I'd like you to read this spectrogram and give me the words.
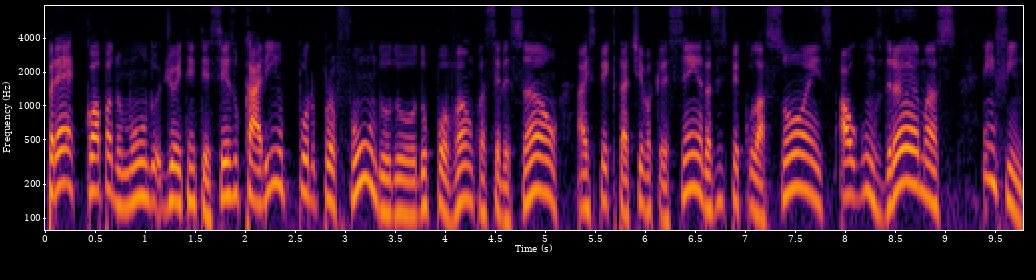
pré-Copa do Mundo de 86, o carinho por- profundo do, do povão com a seleção, a expectativa crescendo, as especulações, alguns dramas, enfim.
